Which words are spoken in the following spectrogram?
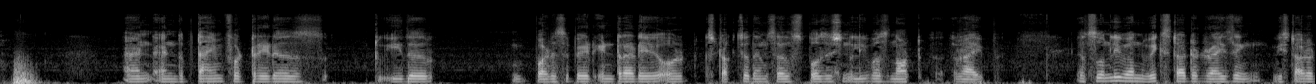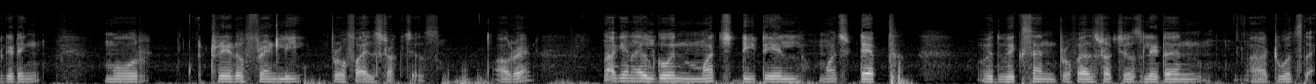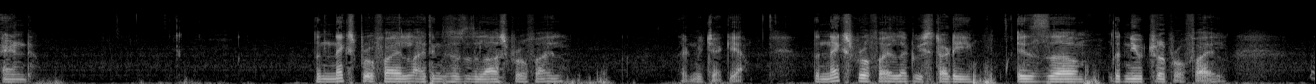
And and the time for traders to either participate intraday or structure themselves positionally was not ripe. It's only when VIX started rising we started getting more trader friendly profile structures. Alright again I will go in much detail much depth with VIX and profile structures later in uh, towards the end. The next profile I think this is the last profile. Let me check yeah. The next profile that we study is um, the neutral profile.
